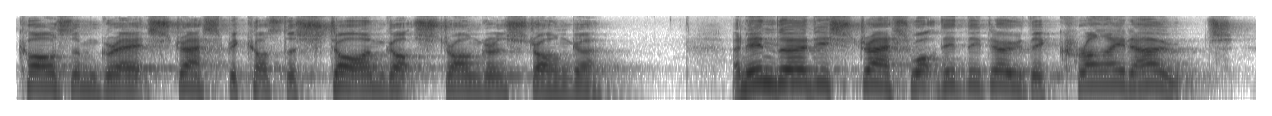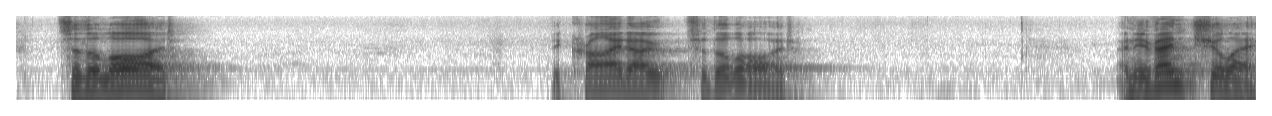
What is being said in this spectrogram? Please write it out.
caused them great stress because the storm got stronger and stronger. And in their distress, what did they do? They cried out to the Lord. They cried out to the Lord. And eventually,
